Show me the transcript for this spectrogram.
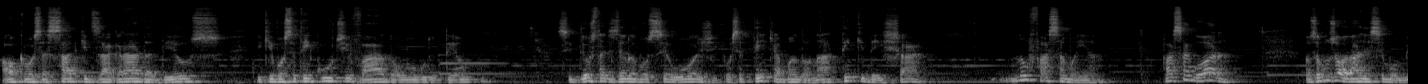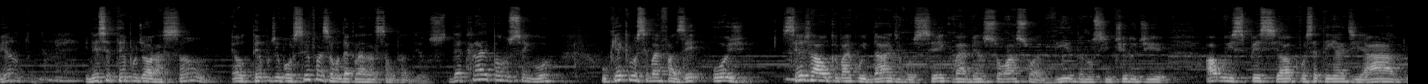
algo que você sabe que desagrada a Deus e que você tem cultivado ao longo do tempo. Se Deus está dizendo a você hoje que você tem que abandonar, tem que deixar, não faça amanhã, faça agora. Nós vamos orar nesse momento Amém. e nesse tempo de oração é o tempo de você fazer uma declaração para Deus. Declare para o Senhor o que é que você vai fazer hoje. Seja algo que vai cuidar de você, que vai abençoar a sua vida, no sentido de algo especial que você tem adiado,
